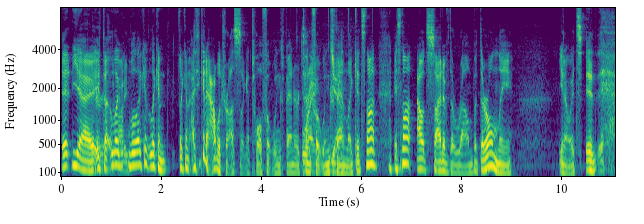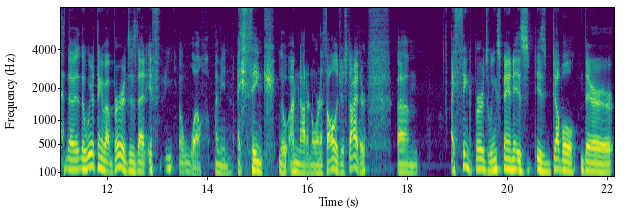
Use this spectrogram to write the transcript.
It, yeah, it uh, like body. well, like an, like an like an I think an albatross is like a twelve foot wingspan or a ten Right, foot wingspan. yeah. Like it's not it's not outside of the realm, but they're only. You know, it's it. The the weird thing about birds is that if well, I mean, I think though I'm not an ornithologist either. Um, I think birds' wingspan is is double their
